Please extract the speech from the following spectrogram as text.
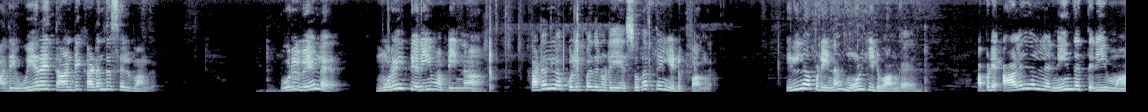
அதை உயரை தாண்டி கடந்து செல்வாங்க. ஒருவேளை முறை தெரியும் அப்படின்னா கடலில் குளிப்பதனுடைய சுகத்தை எடுப்பாங்க. இல்லை அப்படின்னா மூழ்கிடுவாங்க. அப்படி அலைகளில் நீந்த தெரியுமா?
